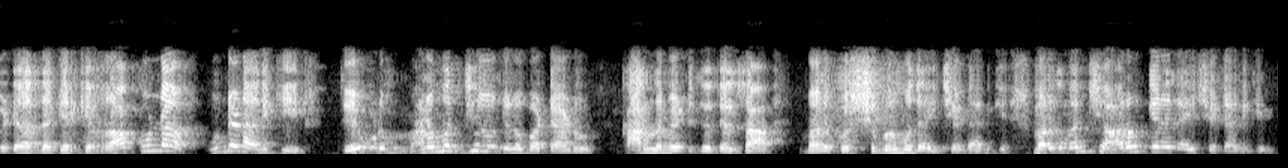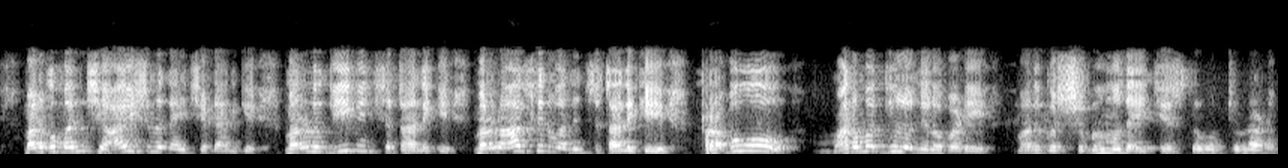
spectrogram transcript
బిడ్డల దగ్గరికి రాకుండా ఉండడానికి దేవుడు మన మధ్యలో నిలబడ్డాడు. కారణం ఏంటిదో తెలుసా? మనకు శుభము దయచేయడానికి మనకు మంచి ఆరోగ్యాన్ని దయచేయడానికి మనకు మంచి ఆయుష్ను దయచేయడానికి మనల్ని దీవించటానికి మనల్ని ఆశీర్వదించటానికి ప్రభువు మన మధ్యలో నిలబడి మనకు శుభము దయచేస్తూ ఉంటున్నాడు.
